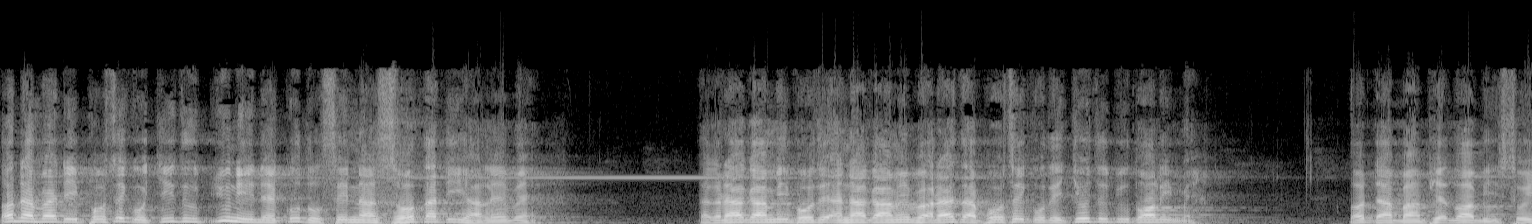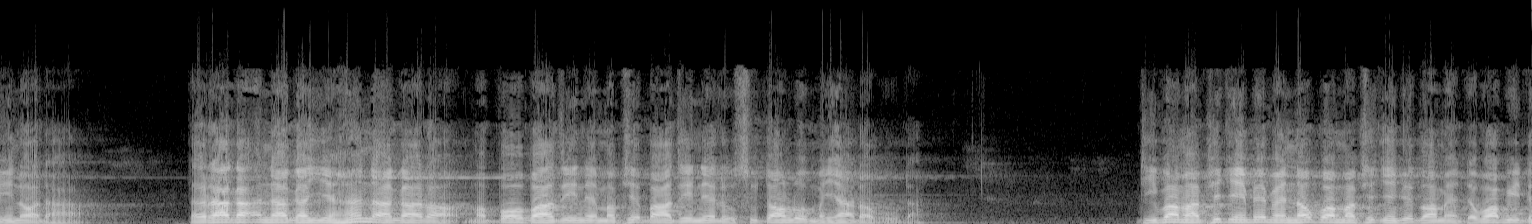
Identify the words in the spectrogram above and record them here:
သောတပတ္တိဖို့စိတ်ကိုကျေးဇူးပြုနေတဲ့ကုသိုလ်စေနာဇောတတ္တိဟာလည်းပဲတဂရဂာမိဖို့စိတ်အနာဂာမိဖို့အရဟတဖို့စိတ်ကိုကျေးဇူးပြုသွားလိမ့်မယ်သောတာပန်ဖြစ်သွားပြီဆိုရင်တော့ဒါတဂရကအနာဂယဟန္တာကတော့မပေါ်ပါစေနဲ့မဖြစ်ပါစေနဲ့လို့ဆူတောင်းလို့မရတော့ဘူးဒါဒီဘမှာဖြစ်ခြင်းပဲမယ်နောက်ဘမှာဖြစ်ခြင်းဖြစ်သွားမယ်တဝါပိတ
